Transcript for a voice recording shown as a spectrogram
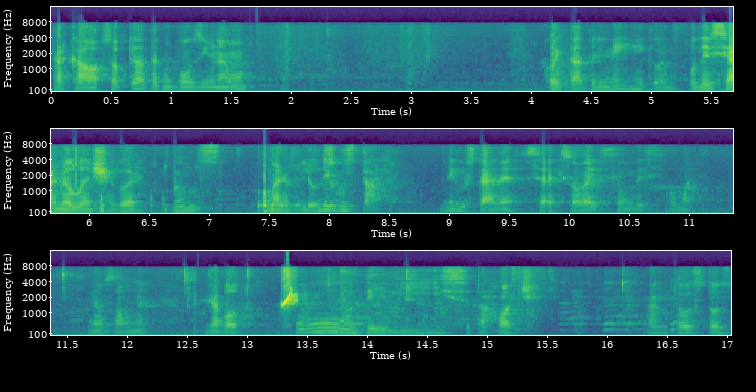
pra cá, ó? Só porque ela tá com um pãozinho na mão? Coitado, ele nem reclama. Vou deliciar meu lanche agora. Vamos Maravilhoso. degustar. Degustar, né? Será que só vai ser um desse ou mais? Não, só um, né? Já volto. Uh, delícia, tá hot. Ah, não tá gostoso.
